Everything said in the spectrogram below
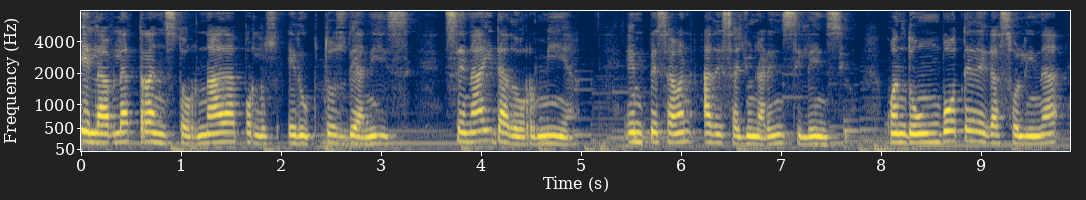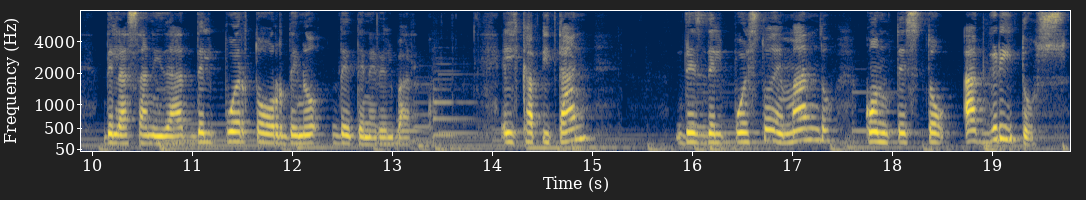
el habla trastornada por los eructos de anís. Zenaida dormía. Empezaban a desayunar en silencio, cuando un bote de gasolina de la sanidad del puerto ordenó detener el barco. El capitán, desde el puesto de mando, contestó a gritos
